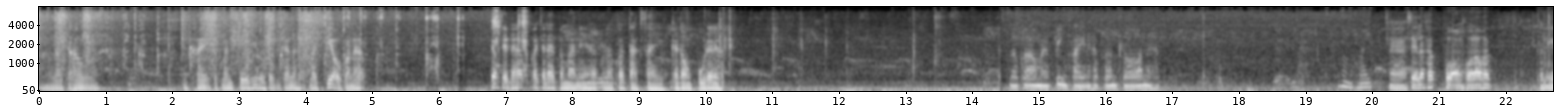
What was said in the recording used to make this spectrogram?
อ่าเราจะเอาไข่กับมันปูที่ผสมกันนะครับ มาเคี่ยวก่อนนะครับเคี่ยวเสร็จนะครับ ก็จะได้ประมาณนี้ครับ เราก็ตักใส่กระดองปูได้เลยครับเราก็เอามาปิ้งไฟนะครับ ร้อนๆนะครับอ่าเสร็จแล้วครับปูอ่องของเราครับ ตอนนี้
